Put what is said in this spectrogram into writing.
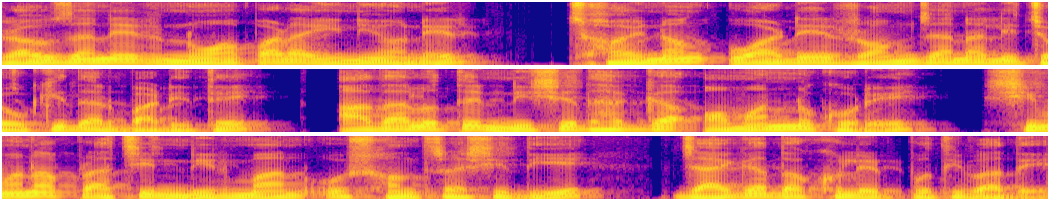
রাউজানের নোয়াপাড়া ইউনিয়নের ছয় নং ওয়ার্ডের রমজান আলী চৌকিদার বাড়িতে আদালতের নিষেধাজ্ঞা অমান্য করে সীমানা প্রাচীর নির্মাণ ও সন্ত্রাসী দিয়ে জায়গা দখলের প্রতিবাদে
